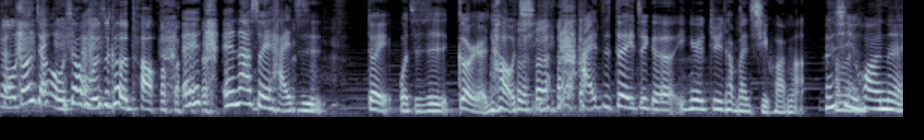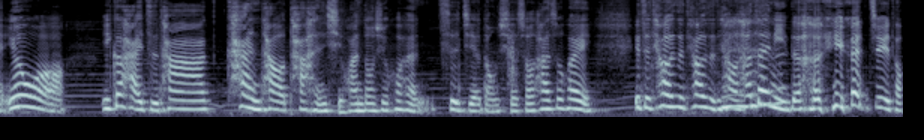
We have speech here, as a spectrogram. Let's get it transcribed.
我刚刚讲偶像不是客套。哎哎，那所以孩子对我只是个人好奇，孩子对这个音乐剧他们喜欢吗？很喜欢呢，因为我一个孩子他看到他很喜欢东西或很刺激的东西的时候，他是会一直跳，一直跳，一直跳。他在你的音乐剧里头，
